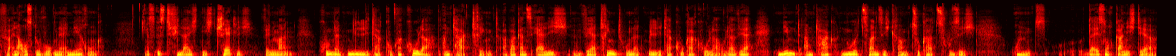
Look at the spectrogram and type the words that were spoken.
für eine ausgewogene Ernährung. Es ist vielleicht nicht schädlich, wenn man 100 Milliliter Coca-Cola am Tag trinkt. Aber ganz ehrlich, wer trinkt 100 Milliliter Coca-Cola oder wer nimmt am Tag nur 20 Gramm Zucker zu sich? Und da ist noch gar nicht der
